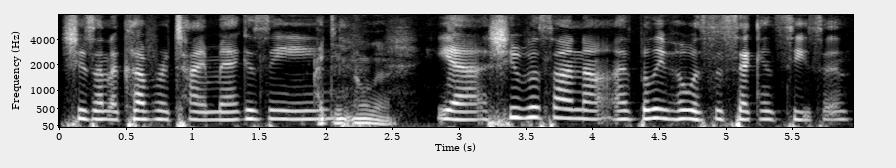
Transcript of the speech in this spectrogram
she's on the cover of Time magazine. I didn't know that. Yeah, she was on. Uh, I believe it was the second season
